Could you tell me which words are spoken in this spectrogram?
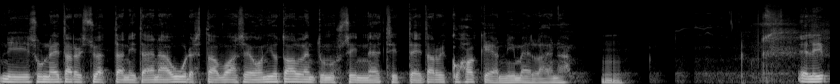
niin sun ei tarvitse syöttää niitä enää uudestaan, vaan se on jo tallentunut sinne, että sitten ei tarvitse hakea nimellä enää. Mm. Eli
